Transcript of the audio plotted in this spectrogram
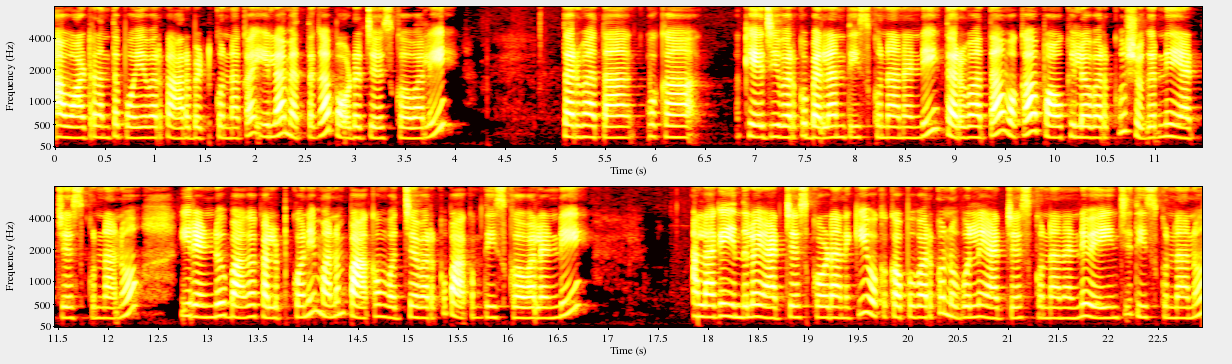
ఆ వాటర్ అంతా పోయే వరకు ఆరబెట్టుకున్నాక ఇలా మెత్తగా పౌడర్ చేసుకోవాలి. తర్వాత ఒక కేజీ వరకు బెల్లాన్ని తీసుకున్నానండి. తర్వాత ఒక పావు కిలో వరకు షుగర్ని యాడ్ చేసుకున్నాను. ఈ రెండు బాగా కలుపుకొని మనం పాకం వచ్చే వరకు పాకం తీసుకోవాలండి. అలాగే ఇందులో యాడ్ చేసుకోవడానికి ఒక కప్పు వరకు నువ్వుల్ని యాడ్ చేసుకున్నానండి. వేయించి తీసుకున్నాను.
